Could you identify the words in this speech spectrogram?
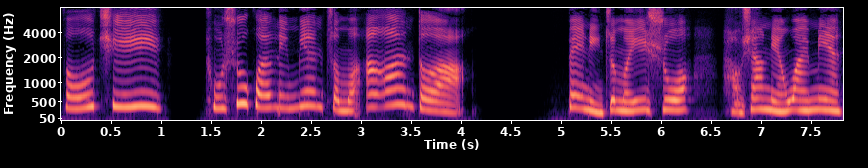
福奇。”图书馆里面怎么暗暗的啊？被你这么一说，好像连外面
